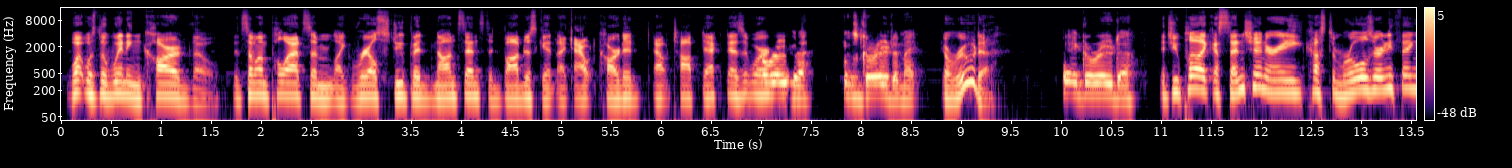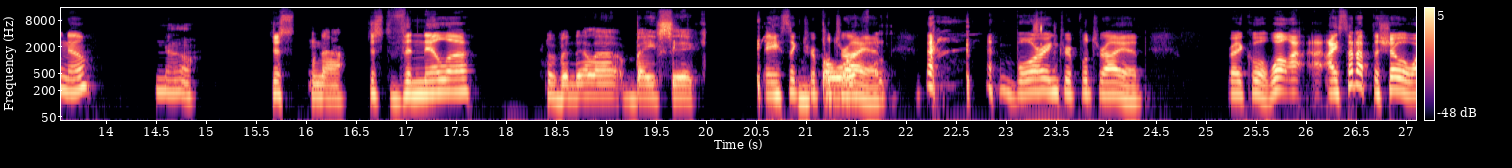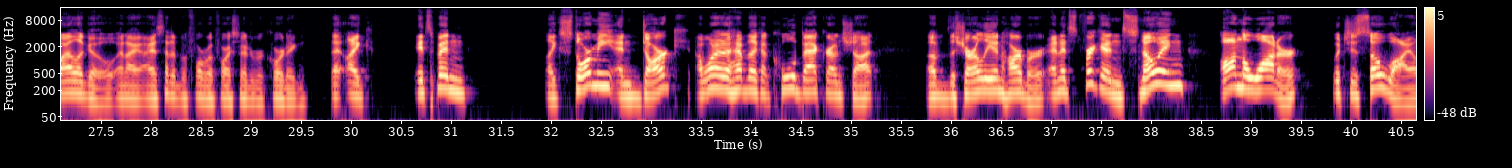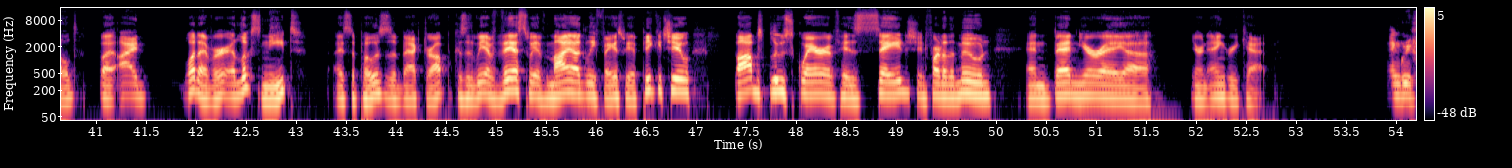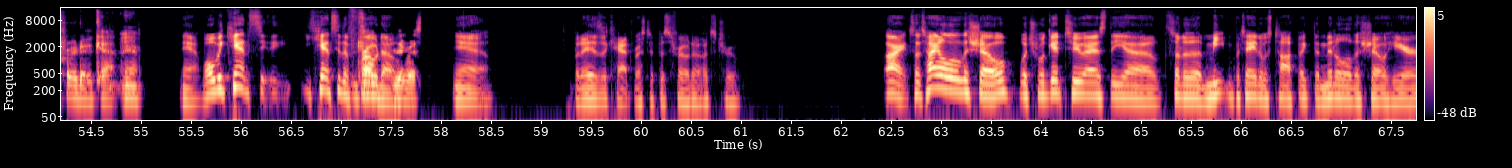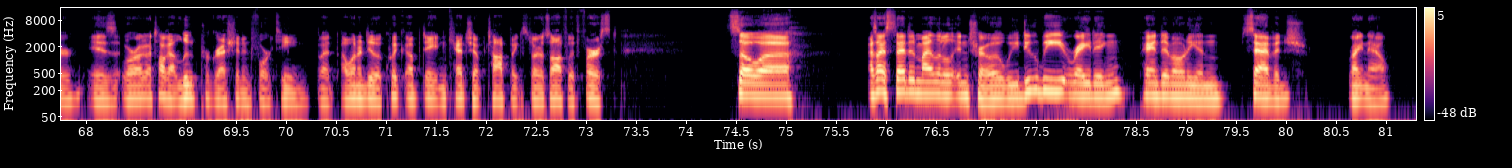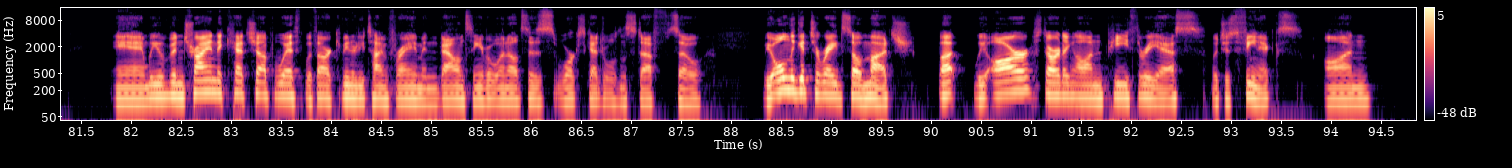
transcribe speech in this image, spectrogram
what was the winning card though? Did someone pull out some like real stupid nonsense? Did Bob just get like out carded, out top decked, as it were? Garuda. It was Garuda, mate. Garuda. Big Garuda. Did you play like Ascension or any custom rules or anything? No. No. Just Nah. just vanilla Vanilla, basic. basic triple Boring. triad. Boring triple triad. Very cool. Well, I, I- I set up the show a while ago, and I, I said it before before I started recording that like it's been like stormy and dark. I wanted to have like a cool background shot of the Sharlayan Harbor, and it's freaking snowing on the water, which is so wild. But I whatever. It looks neat, I suppose, as a backdrop because we have this, we have my ugly face, we have Pikachu, Bob's blue square of his sage in front of the moon, and Ben, you're a uh, you're an angry cat. Angry Frodo cat. Yeah. Yeah. Well, we can't see you can't see the Can't see Frodo. the. Yeah. But it is a cat dressed up as Frodo. It's true. All right. So, title of the show, which we'll get to as the uh, sort of the meat and potatoes topic, the middle of the show here is we're going to talk about loot progression in 14. But I want to do a quick update and catch up topic to start us off with first. So, uh, as I said in my little intro, we do be rating Pandemonium Savage right now and we've been trying to catch up with with our community time frame and balancing everyone else's work schedules and stuff so we only get to raid so much but we are starting on p3s which is phoenix on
